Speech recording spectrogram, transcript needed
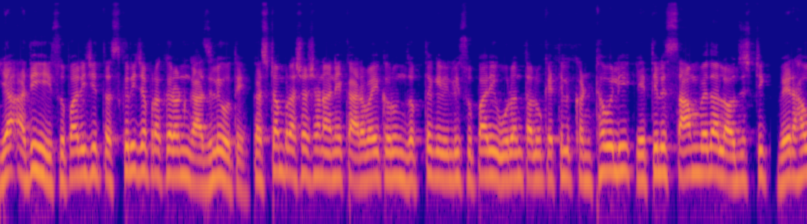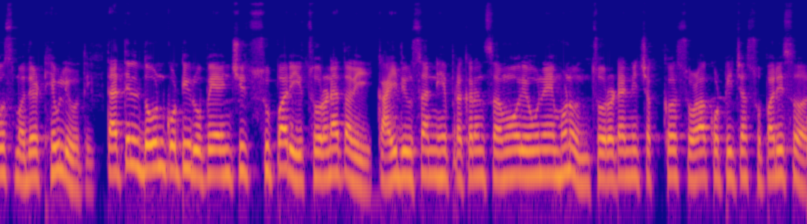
याआधीही सुपारीची तस्करीचे प्रकरण गाजले होते. कस्टम प्रशासनाने कारवाई करून जप्त केलेली सुपारी उरण तालुक्यातील कंठवली येथील सामवेदा लॉजिस्टिक वेअरहाऊसमध्ये ठेवली होती. त्यातील दोन कोटी रुपयांची सुपारी चोरण्यात आली. काही दिवसांनी हे प्रकरण समोर येऊ नये म्हणून चोरट्यांनी चक्क सोळा कोटीच्या सुपारीसह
